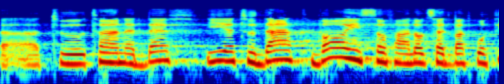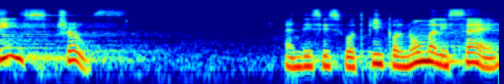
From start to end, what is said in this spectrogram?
uh, to turn a deaf ear to that voice of our Lord, said, But what is truth? And this is what people normally say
